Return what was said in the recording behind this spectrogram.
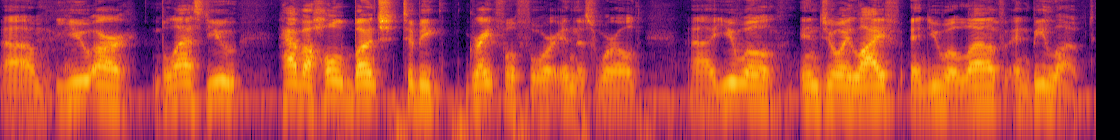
um, you are blessed. You have a whole bunch to be grateful for in this world. Uh, you will enjoy life and you will love and be loved.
